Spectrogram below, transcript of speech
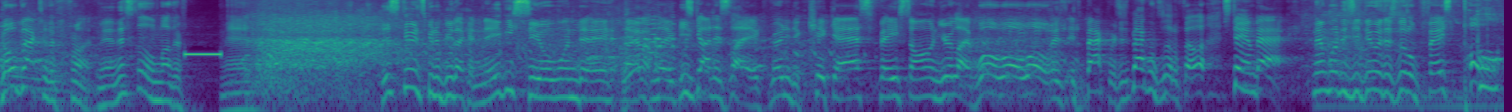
go back to the front, man. This little mother, man. This dude's gonna be like a Navy SEAL one day. Like, like, he's got his like ready to kick ass face on. You're like, whoa, whoa, whoa. It's, it's backwards. It's backwards, little fella. Stand back. And then what does he do with his little face? Pull.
